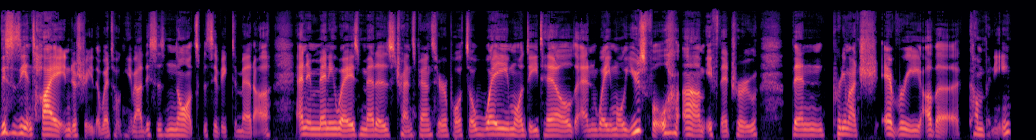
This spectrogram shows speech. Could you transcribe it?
this is the entire industry that we're talking about. This is not specific to Meta. And in many ways, Meta's transparency reports are way more detailed and way more useful, um, if they're true, than pretty much every other company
